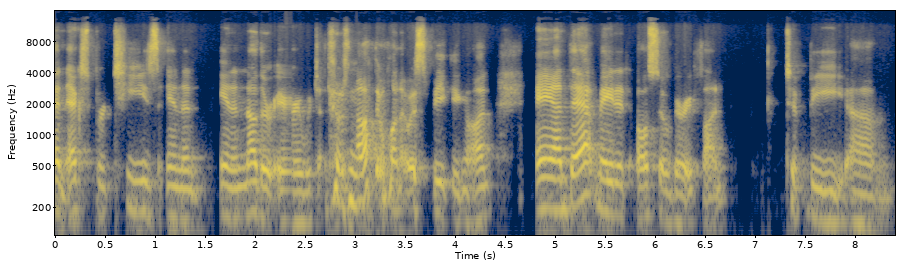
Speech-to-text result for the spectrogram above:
an expertise in an in another area, which was not the one I was speaking on, and that made it also very fun to be, um,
